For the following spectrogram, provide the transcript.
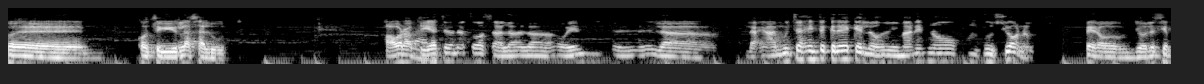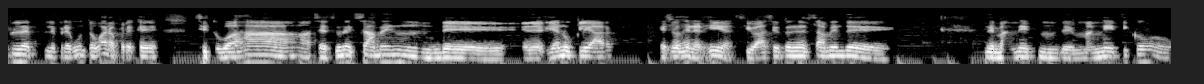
eh, conseguir la salud. Ahora, fíjate una cosa, la, la, hoy eh, la, hay mucha gente cree que los imanes no funcionan, pero yo le siempre le, pregunto, bueno, pero es que si tú vas a hacerte un examen de energía nuclear, eso es energía. Si vas a hacer un examen de, de, de magnético,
